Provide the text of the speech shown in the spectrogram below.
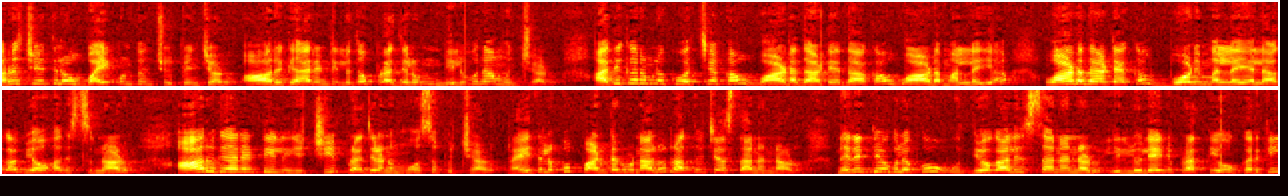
అరచేతిలో వైకుంఠం చూపించాడు. ఆరు గ్యారంటీలతో ప్రజలను నిలువునా ముంచాడు. అధికారంలోకి వచ్చాక వాడ దాటేదాకా వాడ మల్లయ్య వాడ దాటాక బోడి మల్లయ్య లాగా వ్యవహరిస్తున్నాడు. ఆరు గ్యారంటీలు ఇచ్చి ప్రజలను మోసపుచ్చాడు. రైతులకు పంట రుణాలు రద్దు చేస్తానన్నాడు. నిరుద్యోగులకు ఉద్యోగాలు ఇస్తానన్నాడు. ఇల్లు లేని ప్రతి ఒక్కరికి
